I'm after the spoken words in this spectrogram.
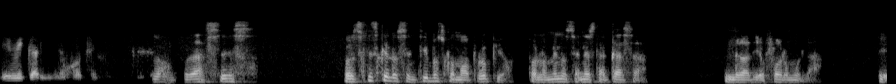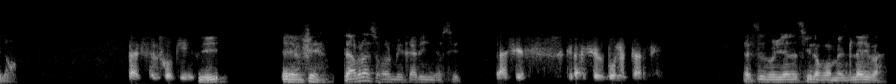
Y mi cariño, Joaquín. No, gracias. Pues es que lo sentimos como propio, por lo menos en esta casa Radio Fórmula. Sí, no. Gracias, Joaquín. Y, en fin, te abrazo con mi cariño, sí. Gracias, gracias, buena tarde. Gracias muy bien, Ciro Gómez Leiva.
